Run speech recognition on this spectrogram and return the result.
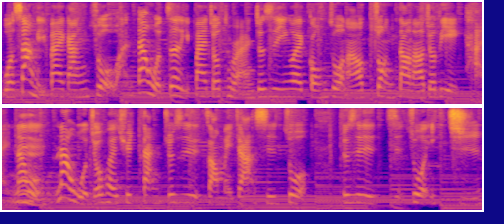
我上礼拜刚做完，但我这礼拜就突然就是因为工作，然后撞到，然后就裂开，那我那我就会去单，就是找美甲师做。就是只做一支，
